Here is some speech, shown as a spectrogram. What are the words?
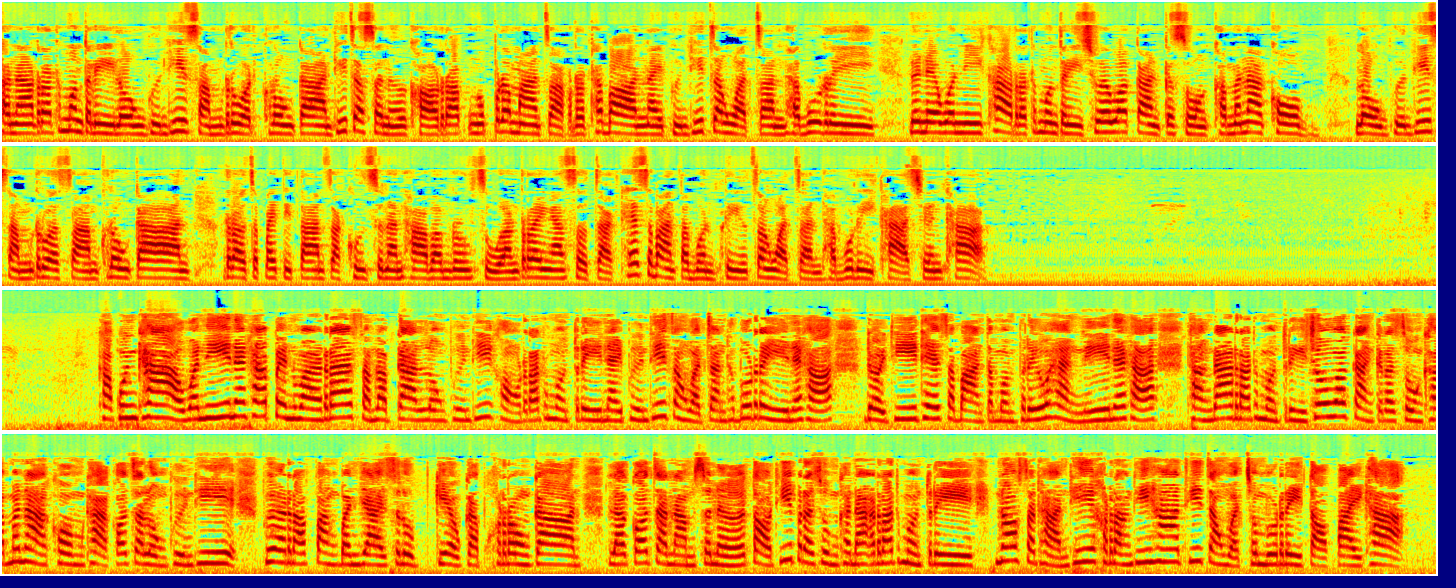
คณะรัฐมนตรีลงพื้นที่สำรวจโครงการที่จะเสนอขอรับงบประมาณจากรัฐบาลในพื้นที่จังหวัดจันทบุรี โดยในวันนี้ค่ะรัฐมนตรีช่วยว่าการกระทรวงคมนาคม ลงพื้นที่สำรวจ 3 โครงการ เราจะไปติดตามจากคุณสุนันทาบำรุงสวนรายงานสดจากเทศบาลตำบลพริ้วจังหวัดจันทบุรีค่ะเชิญค่ะ ขอบคุณค่ะ วันนี้นะคะเป็นวันแรกสำหรับการลงพื้นที่ของรัฐมนตรีในพื้นที่จังหวัดจันทบุรีนะคะ โดยที่เทศบาลตำบลพริ้วแห่งนี้นะคะ ทางด้านรัฐมนตรีช่วยว่าการกระทรวงคมนาคมค่ะ ก็จะลงพื้นที่เพื่อรับฟังบรรยายสรุปเกี่ยวกับโครงการ แล้วก็จะนำเสนอต่อที่ประชุมคณะรัฐมนตรี นอกสถานที่ครั้งที่ 5 ที่จังหวัดชลบุรีต่อไปค่ะ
